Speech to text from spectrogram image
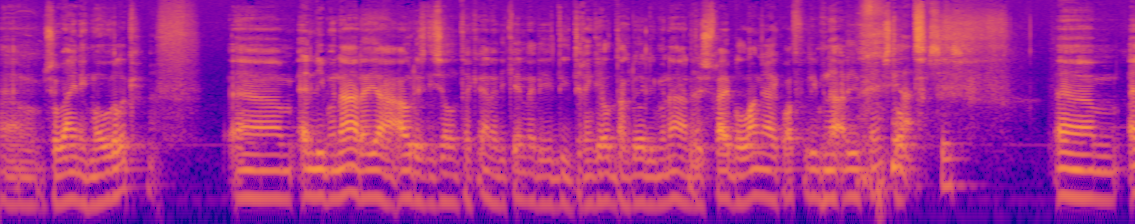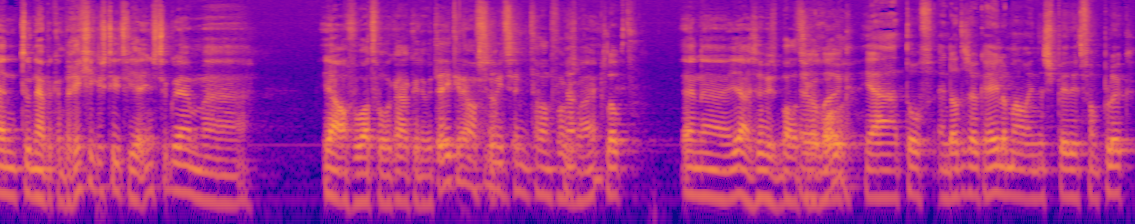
um, zo weinig mogelijk. Ja. Um, en limonade, ja, ouders die zullen het herkennen. Die kinderen die, die drinken de hele dag door limonade. Ja. Dus vrij belangrijk wat voor limonade je erin stopt. Ja, precies. Um, en toen heb ik een berichtje gestuurd via Instagram. Uh, ja, of we wat voor elkaar kunnen betekenen of zoiets in die trant volgens ja, mij. klopt. En uh, ja, zo is het balletje Heel leuk. Ja, tof. En dat is ook helemaal in de spirit van Pluk.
